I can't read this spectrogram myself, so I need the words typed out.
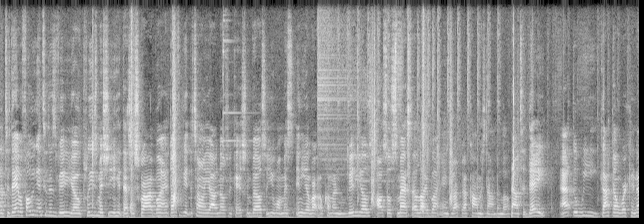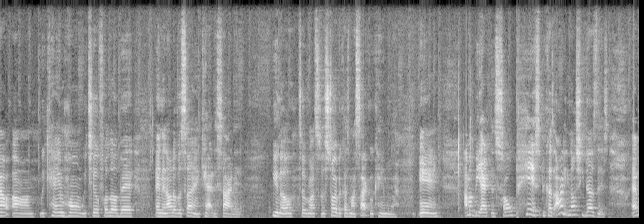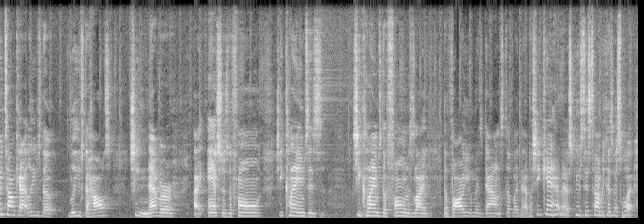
y'all today before we get into this video please make sure you hit that subscribe button. Don't forget to turn on y'all notification bell so you won't miss any of our upcoming new videos. Also smash that like button and drop your comments down below. Now today after we got done working out um we came home we chilled for a little bit and then all of a sudden cat decided you know to run to the store because my cycle came on. And i'm gonna be acting so pissed because i already know she does this. Every time cat leaves the leaves the house she never like answers the phone. She claims is she claims the phone is like the volume is down and stuff like that. But she can't have that excuse this time because guess what?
